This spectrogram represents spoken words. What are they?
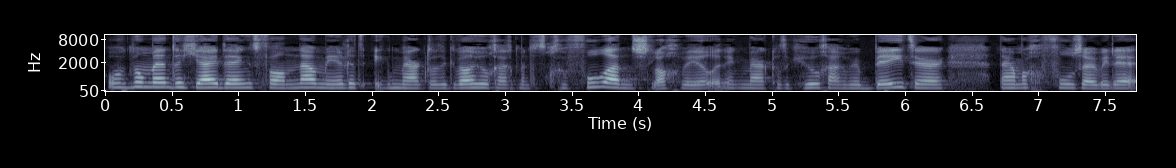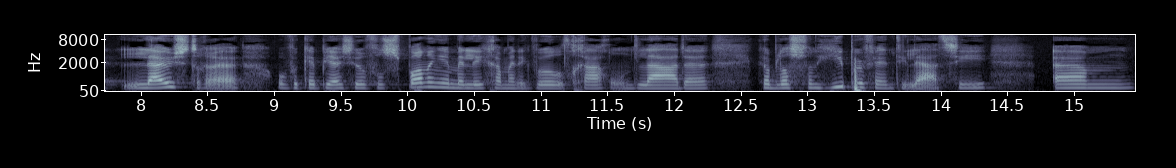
op het moment dat jij denkt van, nou Merit, ik merk dat ik wel heel graag met het gevoel aan de slag wil en ik merk dat ik heel graag weer beter naar mijn gevoel zou willen luisteren, of ik heb juist heel veel spanning in mijn lichaam en ik wil dat graag ontladen, ik heb last van hyperventilatie. Um,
